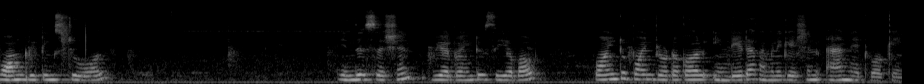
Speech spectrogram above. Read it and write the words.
Warm greetings to all. In this session, we are going to see about point to point protocol in data communication and networking.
